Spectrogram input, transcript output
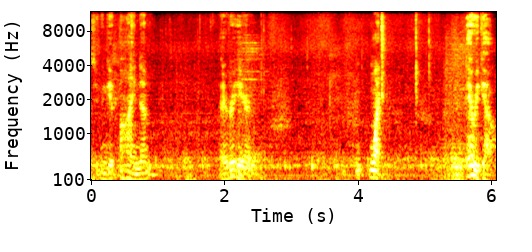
So you can get behind him. Over here. One. There we go.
